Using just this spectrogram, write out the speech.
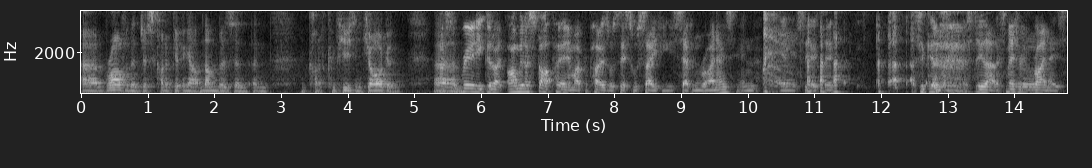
um, rather than just kind of giving out numbers and, and, and kind of confusing jargon. That's um, a really good idea. I'm going to start putting in my proposals. This will save you seven rhinos in in CO2. That's a good one. Let's do that. Let's measure it in rhinos.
